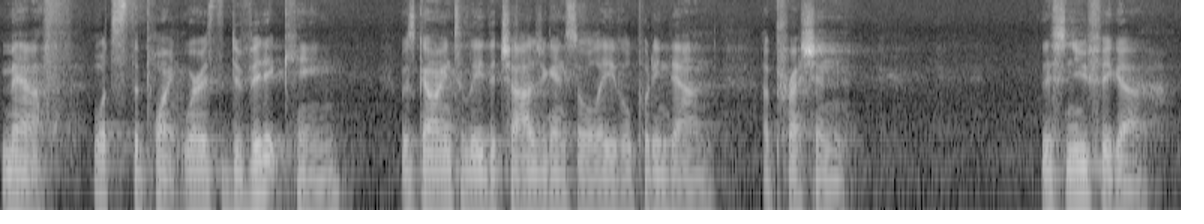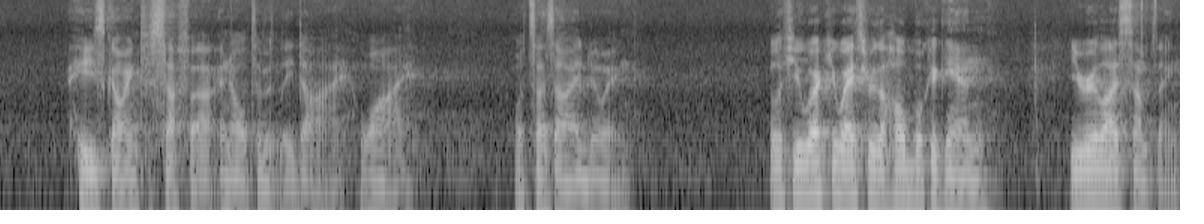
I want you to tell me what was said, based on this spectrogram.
mouth. What's the point? Whereas the Davidic king was going to lead the charge against all evil, putting down oppression, this new figure, he's going to suffer and ultimately die. Why? What's Isaiah doing? Well, if you work your way through the whole book again, you realize something.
